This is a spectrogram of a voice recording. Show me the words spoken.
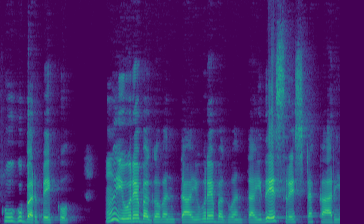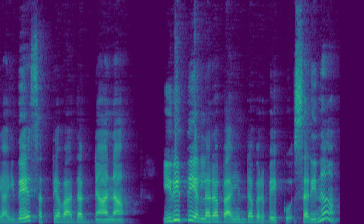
ಕೂಗು ಬರಬೇಕು. ಇವರೇ ಭಗವಂತ ಇವರೇ ಭಗವಂತ. ಇದೇ ಶ್ರೇಷ್ಠ ಕಾರ್ಯ, ಇದೇ ಸತ್ಯವಾದ ಜ್ಞಾನ. ಈ ರೀತಿ ಎಲ್ಲರ ಬಾಯಿಂದ ಬರಬೇಕು. ಸರಿನಾ?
